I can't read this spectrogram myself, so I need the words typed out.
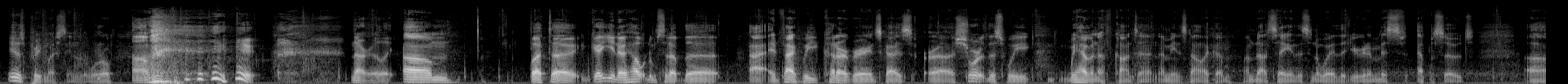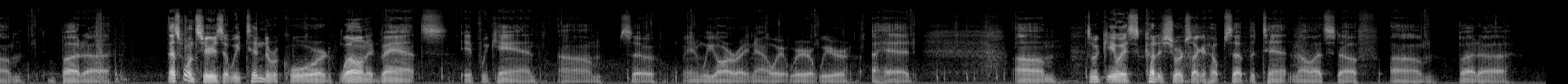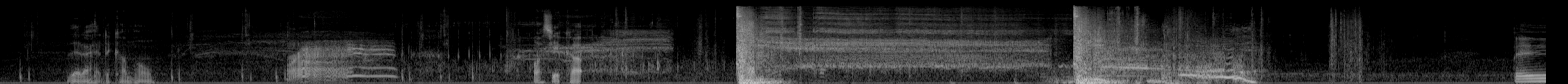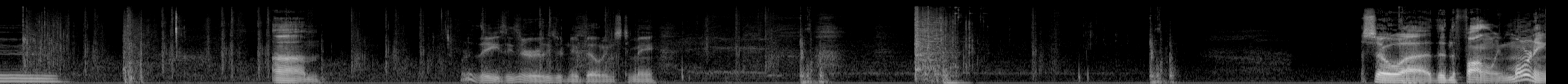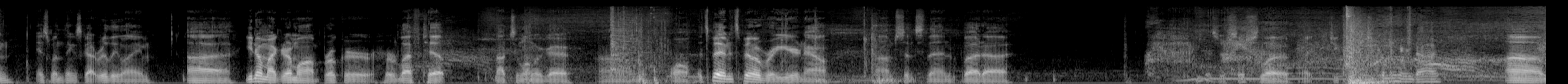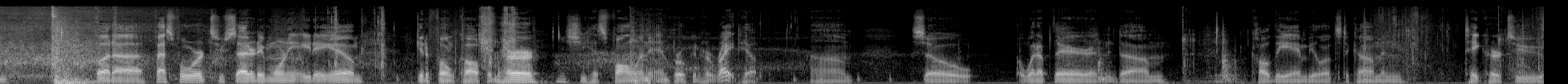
It was pretty much the end of the world. Um, not really. Um, but uh, you know, helped them set up the. Uh, in fact, we cut our agrarian skies uh, short this week. We have enough content. I mean, it's not like I'm. I'm not saying this in a way that you're going to miss episodes. Um, but uh, that's one series that we tend to record well in advance if we can. Um, so, and we are right now. We're we're, we're ahead. Um, so, we, anyways, cut it short so I could help set up the tent and all that stuff. Um, but uh, then I had to come home. Oh, I see a cop. Boo. Um, what are these? These are these are new buildings to me. So uh, then the following morning is when things got really lame. Uh, you know, my grandma broke her, her left hip not too long ago. Um, well, it's been it's been over a year now um, since then. But uh, you guys are so slow. Like, did you, did you come in here and die? Um, but uh, fast forward to Saturday morning, 8 a.m. Get a phone call from her. She has fallen and broken her right hip. Um, so I went up there and um, called the ambulance to come and take her to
